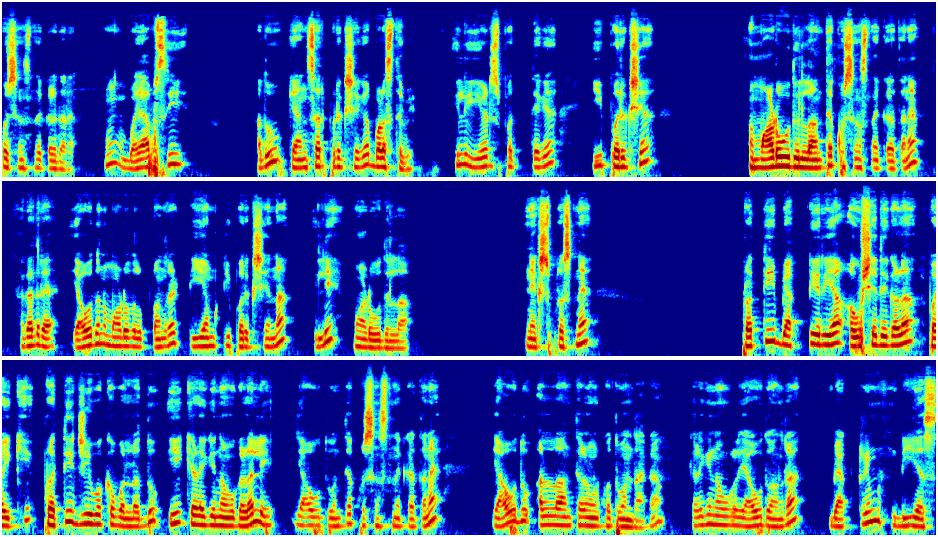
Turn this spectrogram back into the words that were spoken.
ಕ್ವಶನ್ಸ್ನ ಕೇಳಿದ್ದಾರೆ ಬಯಾಪ್ಸಿ, ಅದು ಕ್ಯಾನ್ಸರ್ ಪರೀಕ್ಷೆಗೆ ಬಳಸ್ತೀವಿ. ಇಲ್ಲಿ ಏಡ್ಸ್ ಪತ್ತೆಗೆ ಈ ಪರೀಕ್ಷೆ ಮಾಡುವುದಿಲ್ಲ ಅಂತ ಕ್ವಶನ್ಸ್ನ ಕೇಳ್ತಾನೆ. ಹಾಗಾದರೆ ಯಾವುದನ್ನು ಮಾಡೋದಿಲ್ಲಪ್ಪ ಅಂದರೆ ಟಿ ಎಂ ಟಿ ಪರೀಕ್ಷೆಯನ್ನು ಇಲ್ಲಿ ಮಾಡುವುದಿಲ್ಲ. ನೆಕ್ಸ್ಟ್ ಪ್ರಶ್ನೆ. ಪ್ರತಿ ಬ್ಯಾಕ್ಟೀರಿಯಾ ಔಷಧಿಗಳ ಪೈಕಿ ಪ್ರತಿ ಜೀವಕವಲ್ಲದ್ದು ಈ ಕೆಳಗಿನವುಗಳಲ್ಲಿ ಯಾವುದು ಅಂತ ಕ್ವಶನ್ಸ್ನ ಕೇಳ್ತಾನೆ. ಯಾವುದು ಅಲ್ಲ ಅಂತೇಳಿ ನೋಡ್ಕೊತ ಬಂದಾಗ ಕೆಳಗಿನವುಗಳು ಯಾವುದು ಅಂದ್ರೆ ಬ್ಯಾಕ್ಟ್ರಿಮ್ ಡಿ ಎಸ್.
